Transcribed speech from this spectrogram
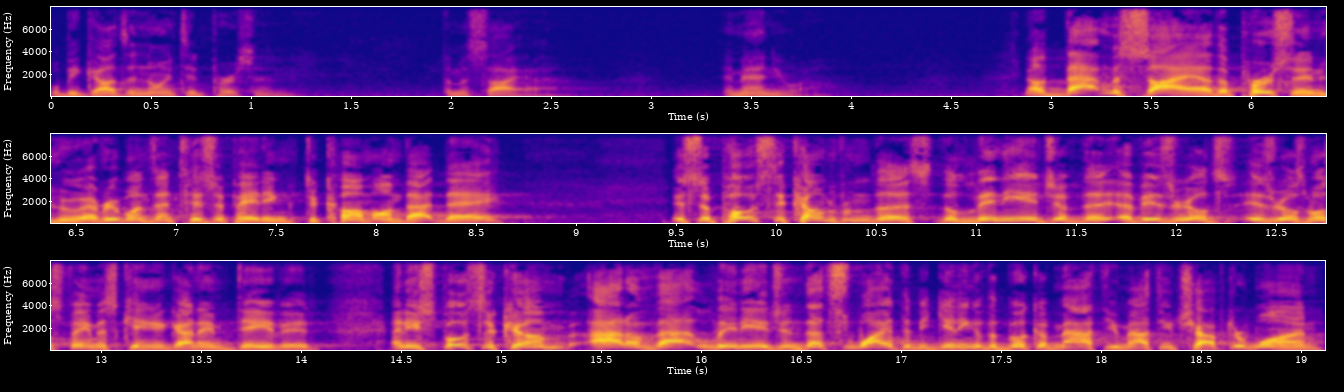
will be God's anointed person, the Messiah, Emmanuel. Now, that Messiah, the person who everyone's anticipating to come on that day, is supposed to come from the, the lineage of, the, of Israel's, Israel's most famous king, a guy named David. And he's supposed to come out of that lineage. And that's why at the beginning of the book of Matthew, Matthew chapter 1,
